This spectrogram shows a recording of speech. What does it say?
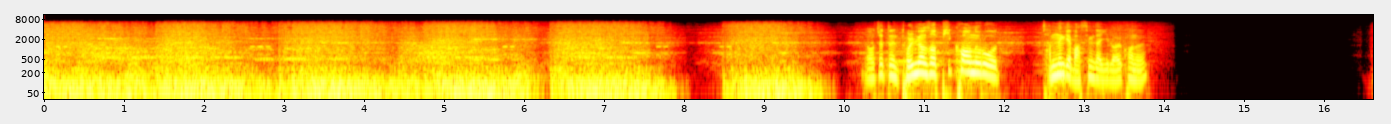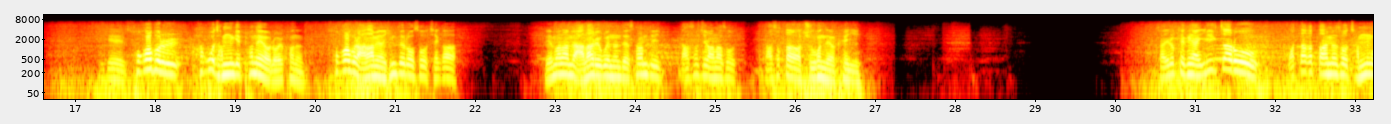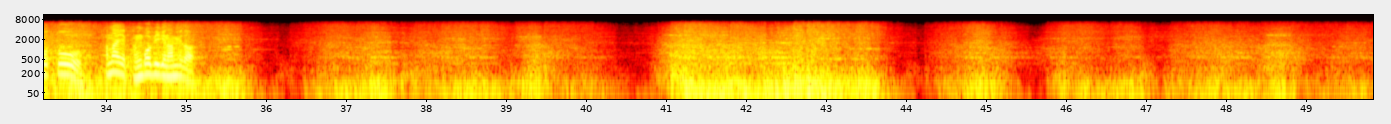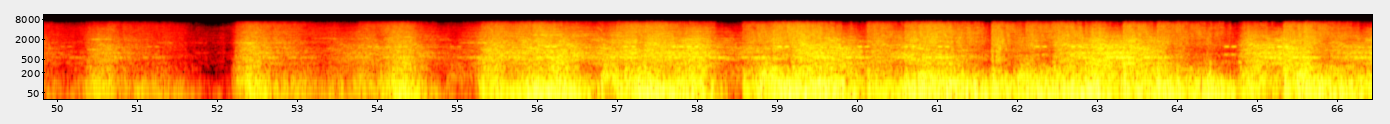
어쨌든 돌면서 피컨으로 잡는 게 맞습니다. 이 럴커는. 이게 속업을 하고 잡는 게 편해요. 럴커는. 속업을 안 하면 힘들어서 제가 웬만하면 안 하려고 했는데 사람들이 나서질 않아서 나섰다가 죽었네요. 괜히. 자 이렇게 그냥 일자로 왔다 갔다 하면서 잡는 것도 하나의 방법이긴 합니다.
